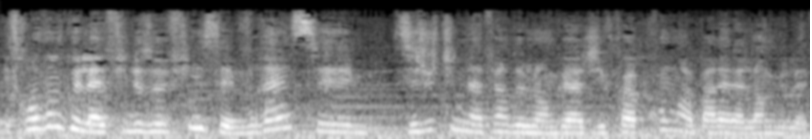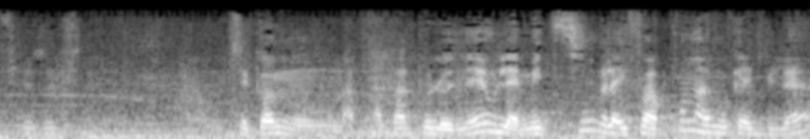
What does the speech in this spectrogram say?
Ils se rendent compte que la philosophie, c'est vrai, c'est juste une affaire de langage. Il faut apprendre à parler la langue de la philosophie. C'est comme on n'apprend pas polonais ou la médecine, voilà, il faut apprendre un vocabulaire,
